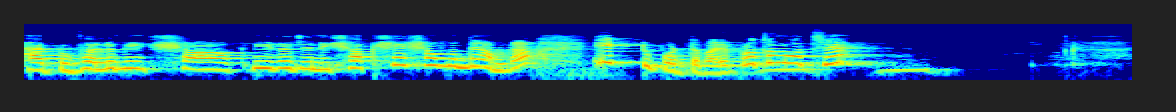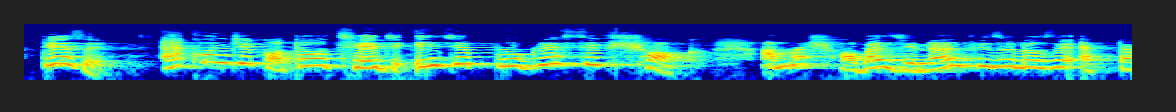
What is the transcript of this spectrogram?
হাইপোভ্যালুমিক শক নিরোজনী শক সে সম্বন্ধে আমরা একটু পড়তে পারি। প্রথম হচ্ছে, ঠিক আছে? এখন যে কথা হচ্ছে যে এই যে প্রোগ্রেসিভ শক আমরা সবাই জেনারেল ফিজিওলজি একটা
